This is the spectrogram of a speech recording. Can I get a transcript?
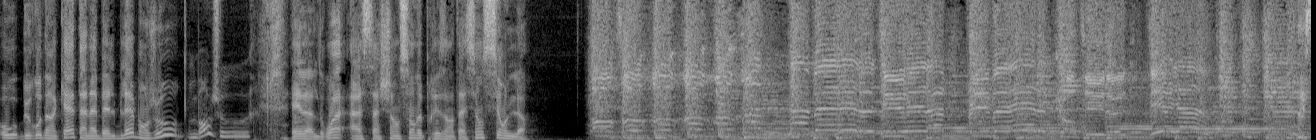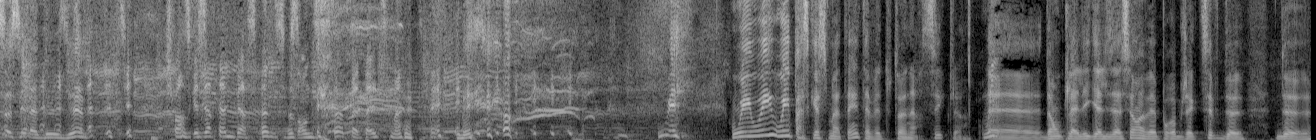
au bureau d'enquête. Annabelle Blais, bonjour. Bonjour. Elle a le droit à sa chanson de présentation si on l'a. Ça, c'est la deuxième. Je pense que certaines personnes se sont dit ça peut-être ce matin. oui. Oui, oui, oui, parce que ce matin, tu avais tout un article. Euh, donc, la légalisation avait pour objectif de, de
